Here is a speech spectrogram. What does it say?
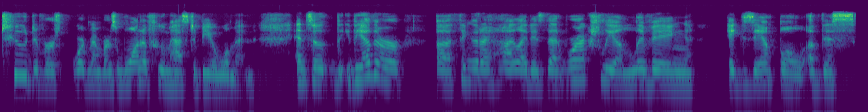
two diverse board members, one of whom has to be a woman. And so the, the other uh, thing that I highlight is that we're actually a living example of this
